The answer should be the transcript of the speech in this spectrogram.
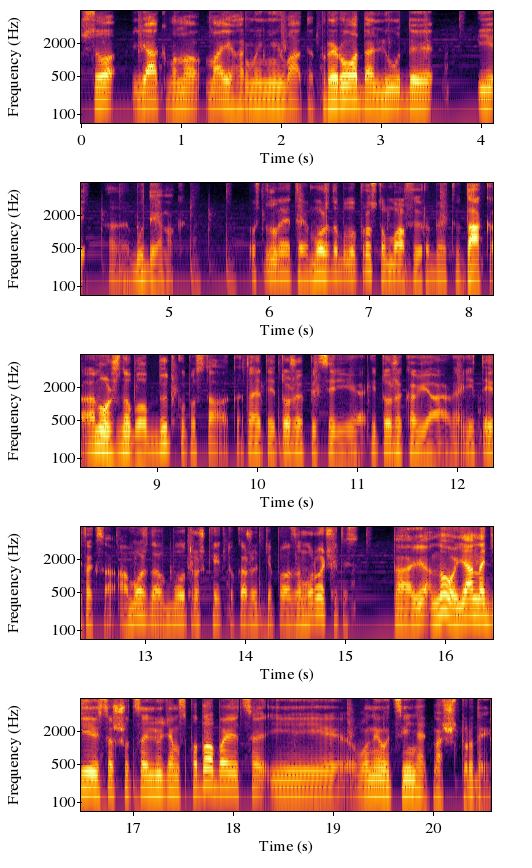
все, як воно має гармоніювати: природа, люди і е, будинок. Знаєте, можна було просто мафію робити. Так, а можна було б будку поставити, знаєте, і теж піцерія, і теж кав'ярня, і, і так само. А можна було трошки, як то кажуть, типу, заморочитись. Так, я, ну я надіюся, що це людям сподобається і вони оцінять наші труди.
